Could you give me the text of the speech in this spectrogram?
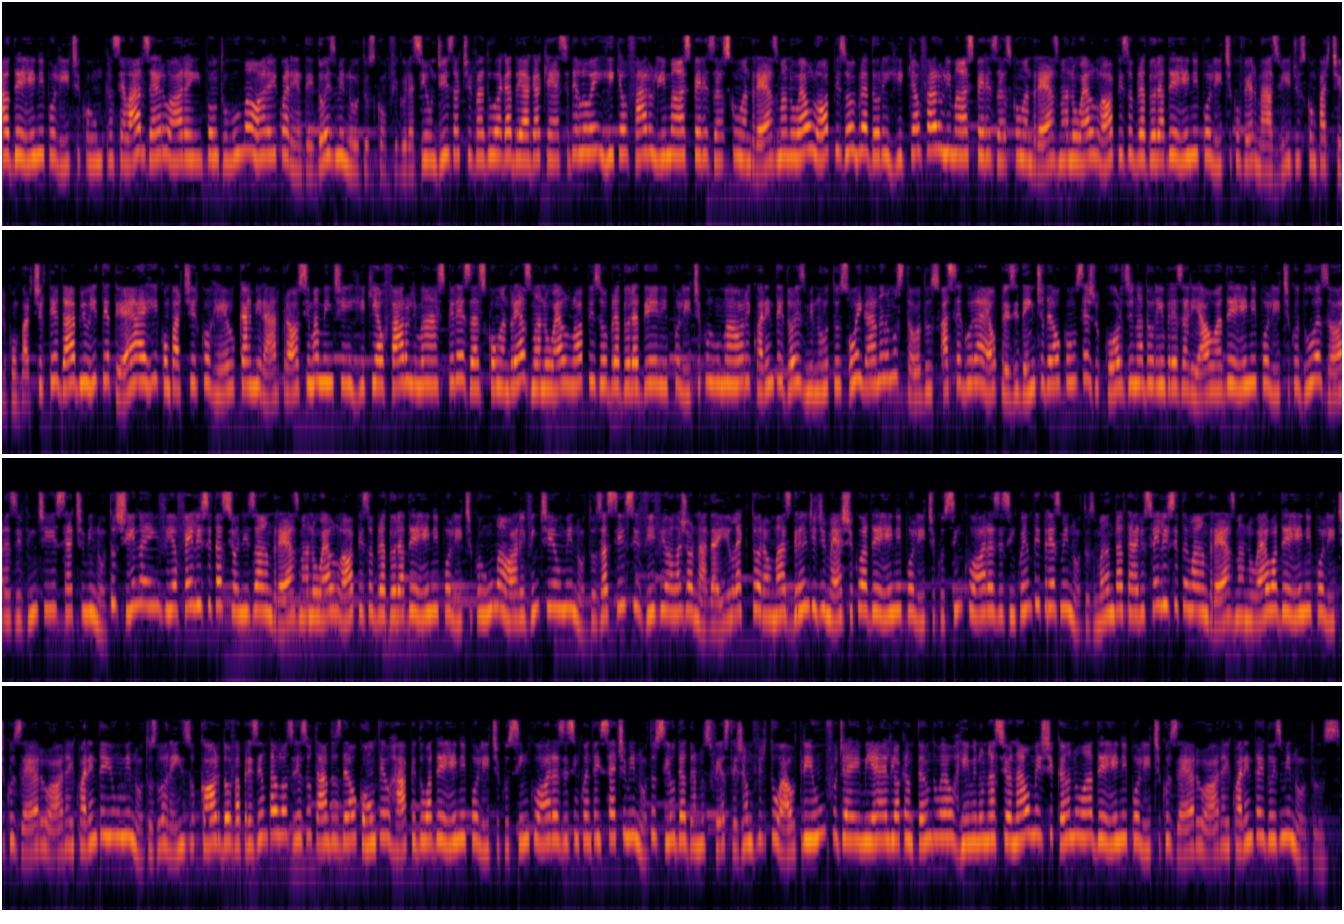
ADN político 1 cancelar 0 hora em ponto 1 hora e 42 minutos. Configuração desativado HDHQS Delo Henrique Alfaro Lima Asperezas com Andrés Manuel Lopes Obrador Henrique Alfaro Lima Asperezas com Andrés Manuel Lopes Obrador ADN político ver mais vídeos compartilhar compartilhar TWITTER compartilhar correio Carmirar proximamente Henrique Alfaro Lima Asperezas com Andrés Manuel Lopes Obrador ADN Político 1 hora e 42 minutos. Oi ganamos todos, assegura é o presidente do Conselho Coordenador Empresarial ADN Político 2 horas e 27 minutos. China envia felicitações a Andrés Manuel Lopes Obrador ADN Político 1 hora e 21 minutos. Assiste viviola jornada eleitoral mais grande de México ADN Político 5 horas e 53 minutos. Mandatários felicitam a Andrés Manuel ADN Político 0 hora e 41 minutos. Lorenzo Córdova apresenta os resultados do Conteu Rápido ADN Político 5 horas e 57 minutos. Cidadãos festejam virtual triunfo de AMLO cantando é o himno nacional mexicano ADN Político 0 hora e 42 minutos.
